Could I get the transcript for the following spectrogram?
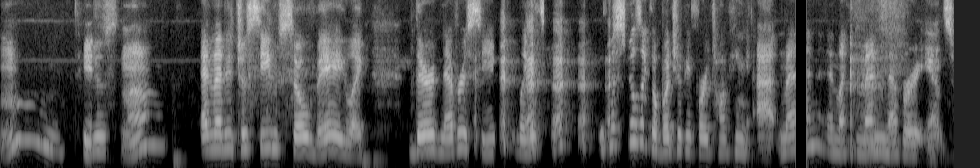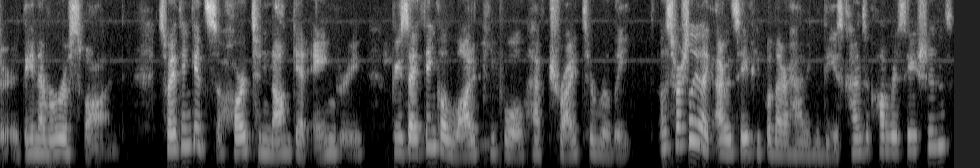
mm, he just mm. and then it just seems so vague like there never seems like it's it just feels like a bunch of people are talking at men and like men never answer. They never respond. So i think it's hard to not get angry because i think a lot of people have tried to relate especially like i would say people that are having these kinds of conversations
